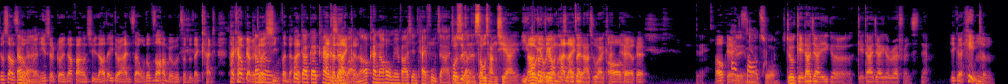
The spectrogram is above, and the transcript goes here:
就上次我们 Instagram 这样放上去，然后再一堆人按赞，我都不知道他们有没有真的在看。他看到表格就很兴奋的，会大概看一下吧，然后看到后面发现太复杂，或者是可能收藏起来，以后有用的时候再拿出来看。OK OK，对 OK 对，没有错，就给大家一个给大家一个 reference 这样。一个 hint，、嗯、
